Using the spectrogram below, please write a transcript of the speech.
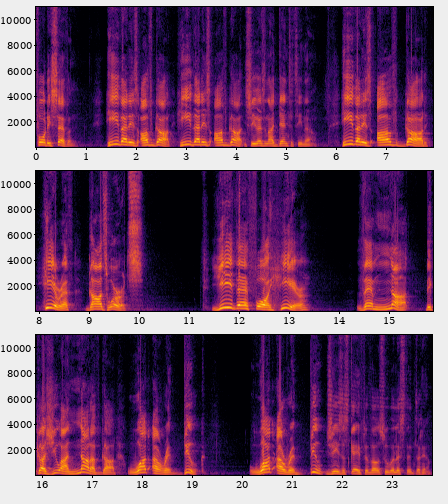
47. He that is of God, he that is of God. You see, there's an identity now. He that is of God heareth God's words. Ye therefore hear them not because you are not of God. What a rebuke. What a rebuke Jesus gave to those who were listening to him.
